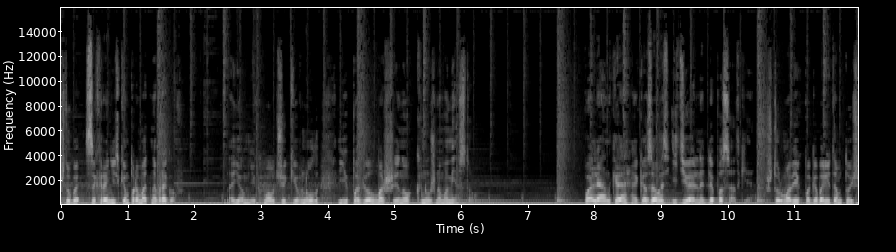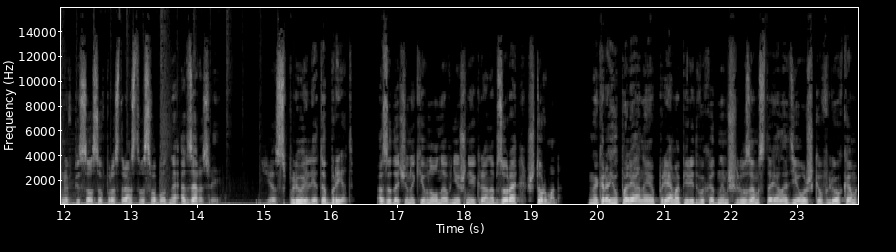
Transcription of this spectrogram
чтобы сохранить компромат на врагов. Наемник молча кивнул и повел машину к нужному месту. Полянка оказалась идеальной для посадки. Штурмовик по габаритам точно вписался в пространство, свободное от зарослей. «Я сплю или это бред?» Озадаченно кивнул на внешний экран обзора штурман. На краю поляны, прямо перед выходным шлюзом, стояла девушка в легком,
